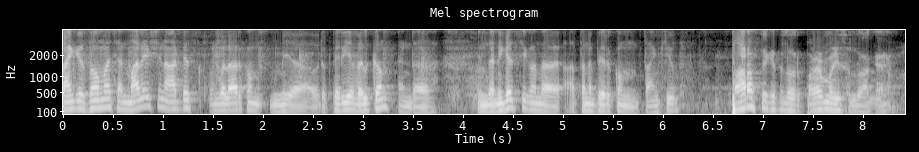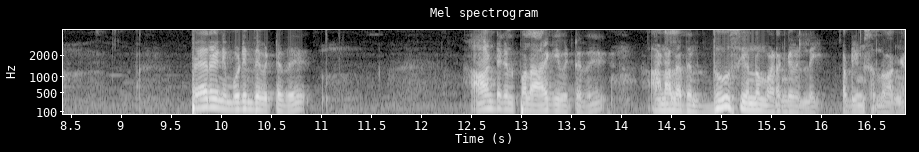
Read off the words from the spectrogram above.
thank you so much and Malaysian artist உங்கள் எல்லாருக்கும் ஒரு பெரிய வெல்கம் அண்ட் uh, இந்த நிகழ்ச்சிக்கு வந்த அத்தனை பேருக்கும் தேங்க்யூ பாரசீகத்தில் ஒரு பழமொழி சொல்லுவாங்க. பேரணி முடிந்து விட்டது ஆண்டுகள் பல ஆகிவிட்டது ஆனால் அதன் தூசி இன்னும் அடங்கவில்லை அப்படின்னு சொல்லுவாங்க.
